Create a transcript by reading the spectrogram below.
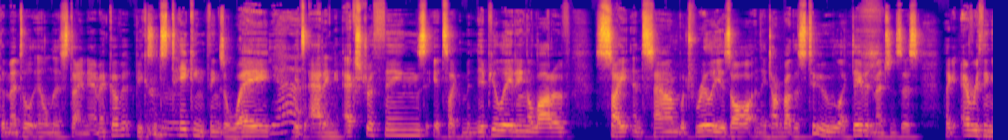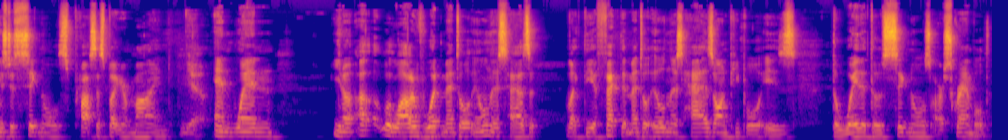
the mental illness dynamic of it because it's mm-hmm. taking things away, Yeah. it's adding extra things, it's like manipulating a lot of sight and sound, which really is all. And they talk about this too. Like David mentions this, like everything is just signals processed by your mind. Yeah. and when you know a, a lot of what mental illness has like the effect that mental illness has on people is the way that those signals are scrambled.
